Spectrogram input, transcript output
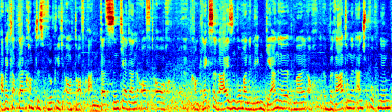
aber ich glaube, da kommt es wirklich auch drauf an. Das sind ja dann oft auch äh, komplexe Reisen, wo man dann eben gerne mal auch Beratung in Anspruch nimmt.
